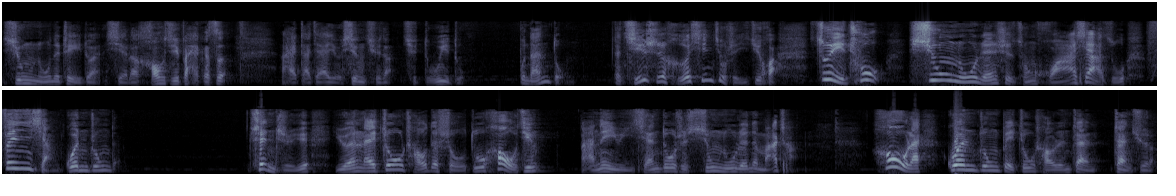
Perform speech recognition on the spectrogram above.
匈奴的这一段写了好几百个字，哎，大家有兴趣的去读一读，不难懂。但其实核心就是一句话：最初。匈奴人是从华夏族分享关中的，甚至于原来周朝的首都镐京啊，那以前都是匈奴人的马场。后来关中被周朝人占占据了，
